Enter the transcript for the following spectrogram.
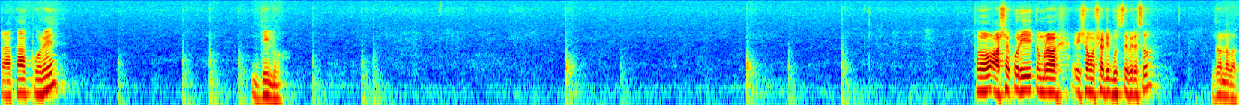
টাকা করে দিল। তো আশা করি তোমরা এই সমস্যাটি বুঝতে পেরেছ। ধন্যবাদ।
